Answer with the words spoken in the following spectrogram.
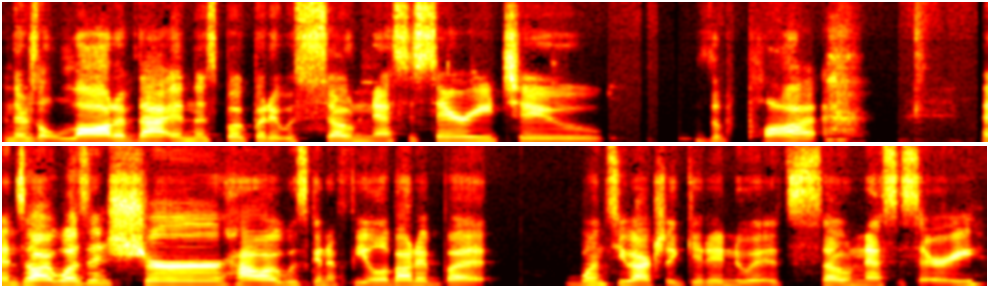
and there's a lot of that in this book but it was so necessary to the plot and so i wasn't sure how i was going to feel about it but once you actually get into it it's so necessary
